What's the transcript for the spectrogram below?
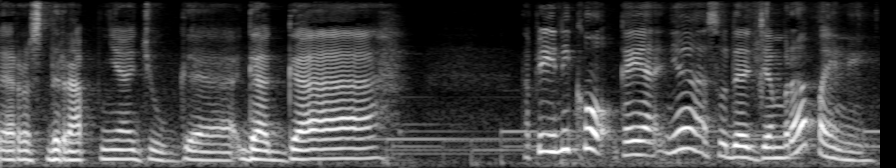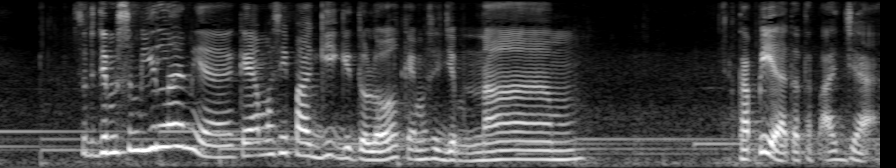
terus derapnya juga gagah. Tapi ini kok kayaknya sudah jam berapa ini? Sudah jam 9 ya kayak masih pagi gitu loh kayak masih jam 6 tapi ya tetap aja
